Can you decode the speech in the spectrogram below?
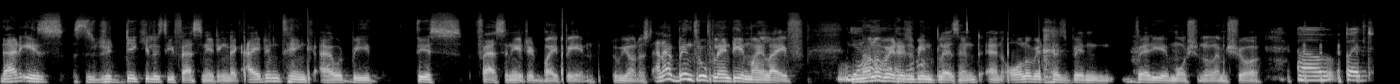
that is ridiculously fascinating. Like, I didn't think I would be this fascinated by pain, to be honest. And I've been through plenty in my life. None of it has yeah. been pleasant, and all of it has been very emotional, I'm sure. uh, but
